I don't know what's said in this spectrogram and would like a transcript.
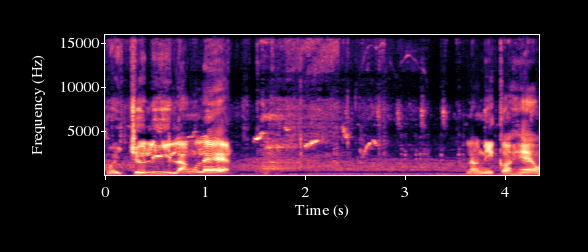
หอยเชอรี่หลังแรก หลังนี้ก็แห้ว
